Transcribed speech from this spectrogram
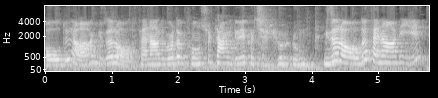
Oldu ya, güzel oldu. Fena değil. Bu arada konuşurken videoyu kaçırıyorum. güzel oldu, fena değil.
